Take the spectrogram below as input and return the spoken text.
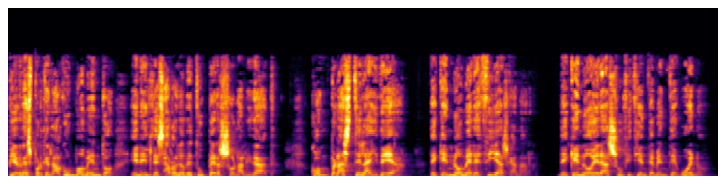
Pierdes porque en algún momento en el desarrollo de tu personalidad compraste la idea de que no merecías ganar, de que no eras suficientemente bueno,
